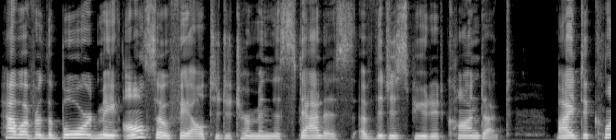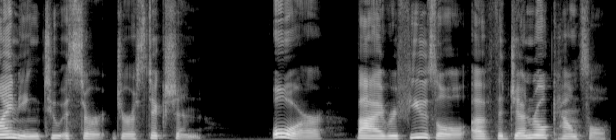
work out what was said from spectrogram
However, the board may also fail to determine the status of the disputed conduct by declining to assert jurisdiction, or by refusal of the General Counsel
